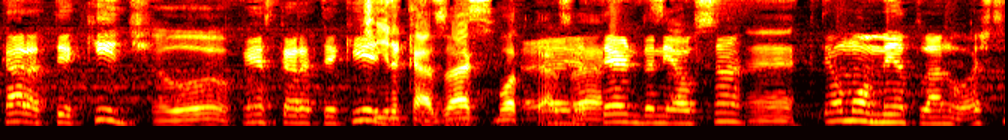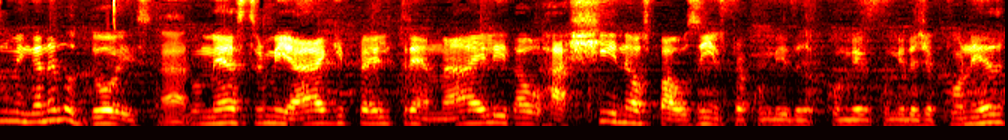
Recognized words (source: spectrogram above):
Karate Kid. Ô, Conhece Karate Kid? tira casaco, bota É, casaco. Eterno Daniel San. É. Tem um momento lá no, acho que se não me engano é no 2, Ah. o mestre Miyagi, pra ele treinar, ele dá o hashi, né, os pauzinhos pra comida, comer comida japonesa,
